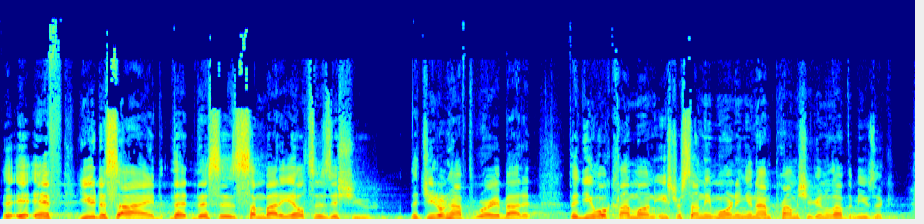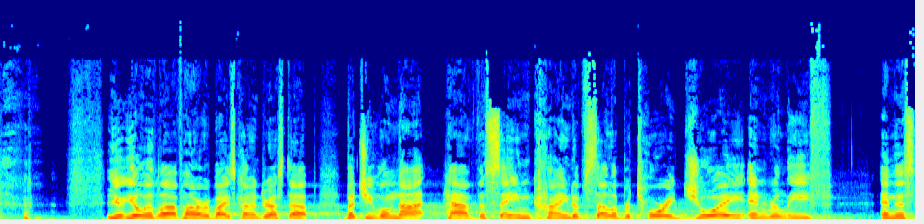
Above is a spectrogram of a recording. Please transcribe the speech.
If you decide that this is somebody else's issue, that you don't have to worry about it, then you will come on Easter Sunday morning, and I promise you're going to love the music. you, will love how everybody's kind of dressed up, but you will not have the same kind of celebratory joy and relief and this,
